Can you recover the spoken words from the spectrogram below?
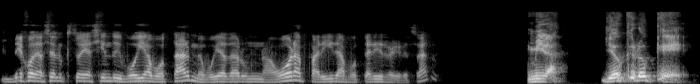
dejo de hacer lo que estoy haciendo y voy a votar, me voy a dar una hora para ir a votar y regresar. Mira, yo creo que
